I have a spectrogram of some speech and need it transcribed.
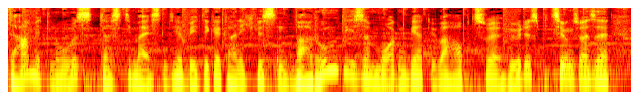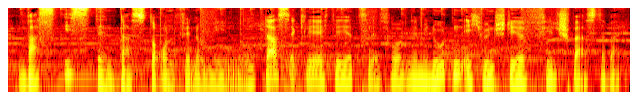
damit los, dass die meisten Diabetiker gar nicht wissen, warum dieser Morgenwert überhaupt so erhöht ist, beziehungsweise was ist denn das Dawn-Phänomen? Und das erkläre ich dir jetzt in den folgenden Minuten. Ich wünsche dir viel Spaß dabei.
